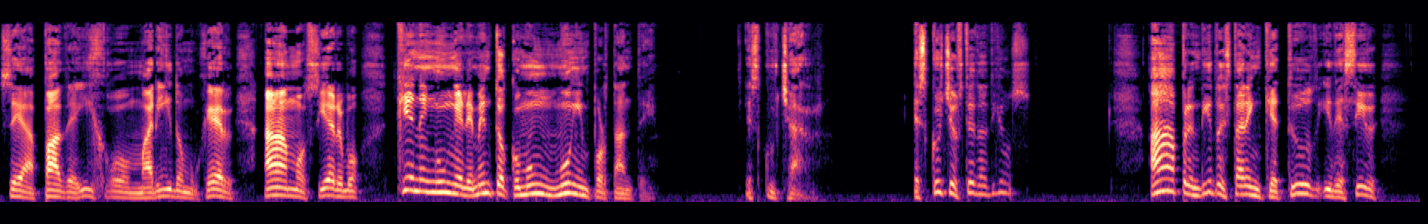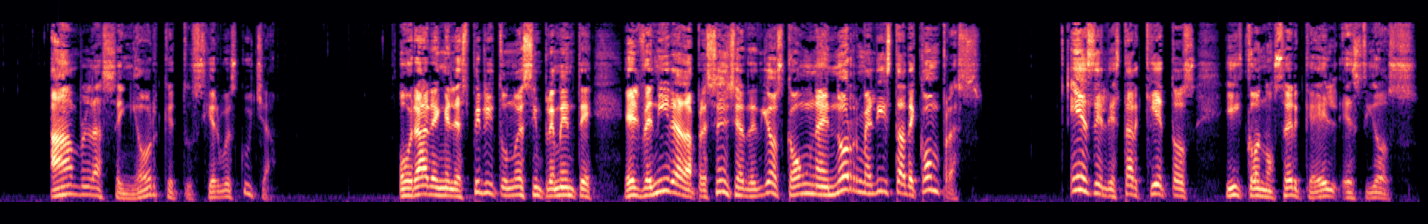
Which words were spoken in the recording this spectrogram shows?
sea padre, hijo, marido, mujer, amo, siervo, tienen un elemento común muy importante. Escuchar. Escuche usted a Dios. Ha aprendido a estar en quietud y decir, habla Señor que tu siervo escucha. Orar en el Espíritu no es simplemente el venir a la presencia de Dios con una enorme lista de compras. Es el estar quietos y conocer que Él es Dios.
